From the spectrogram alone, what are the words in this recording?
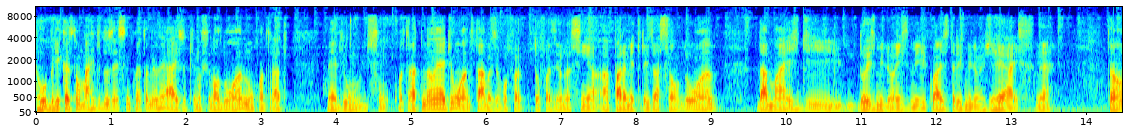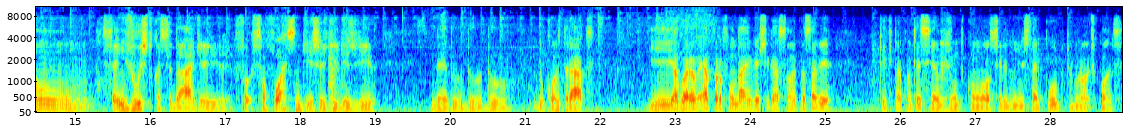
rubricas dão mais de 250 mil reais, o que no final do ano, um contrato né, de um, de um contrato não é de um ano, tá? Mas eu estou fazendo assim a, a parametrização do ano dá mais de 2 milhões e meio, quase 3 milhões de reais, né? Então, isso é injusto com a cidade, são fortes indícios de desvio né, do, do, do, do contrato. E agora é aprofundar a investigação para saber o que está acontecendo, junto com o auxílio do Ministério Público, Tribunal de Contas.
